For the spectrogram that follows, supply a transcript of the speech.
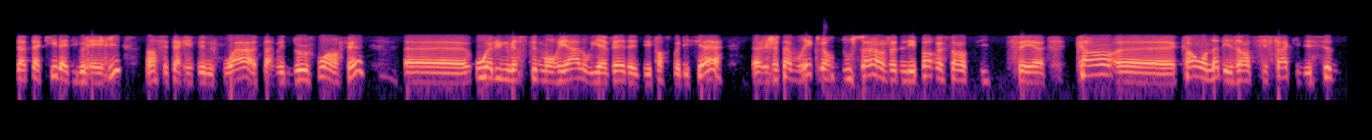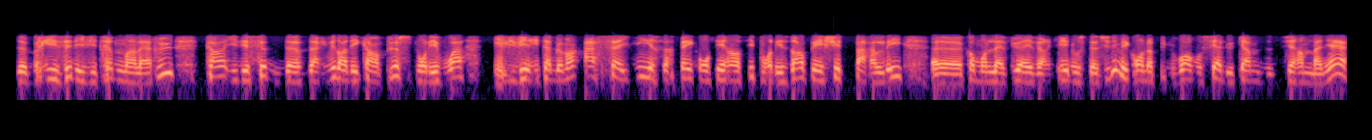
d'attaquer la librairie, hein, c'est arrivé une fois, c'est arrivé deux fois en fait, euh, ou à l'Université de Montréal où il y avait des, forces policières, euh, je t'avouerai que leur douceur, je ne l'ai pas ressentie. C'est euh, quand euh, quand on a des antifas qui décident de briser les vitrines dans la rue, quand ils décident d'arriver dans des campus pour les voir et véritablement assaillir certains conférenciers pour les empêcher de parler, comme on l'a vu à Evergreen aux États-Unis, mais qu'on a pu le voir aussi à l'UQAM de différentes manières,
